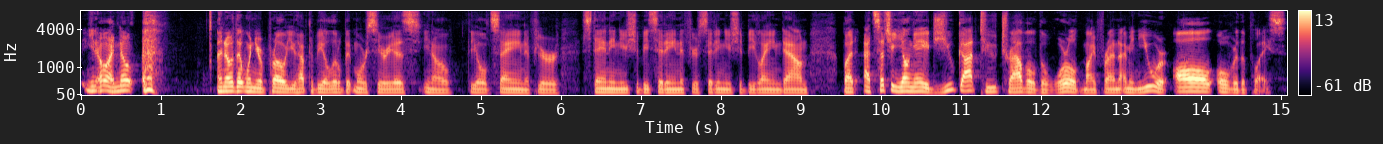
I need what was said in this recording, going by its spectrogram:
You know, I know. I know that when you're pro, you have to be a little bit more serious. You know, the old saying, if you're standing, you should be sitting. If you're sitting, you should be laying down. But at such a young age, you got to travel the world, my friend. I mean, you were all over the place.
